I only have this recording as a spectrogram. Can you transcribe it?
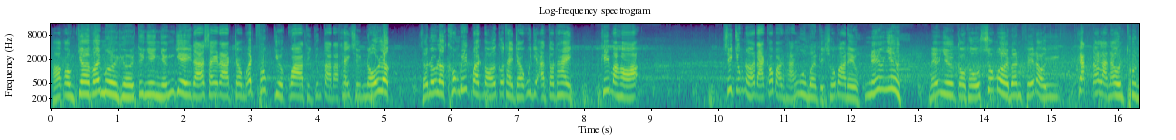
Họ còn chơi với 10 người. Tuy nhiên những gì đã xảy ra trong ít phút vừa qua Thì chúng ta đã thấy sự nỗ lực Sự nỗ lực không biết mệt mỏi của thầy trò của Anton Hay. Khi mà họ suýt chút nữa đã có bàn thắng quân mình tỷ số 3 đều. Nếu như nếu như cầu thủ số 10 bên phía đội khách đó là Naon Thun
